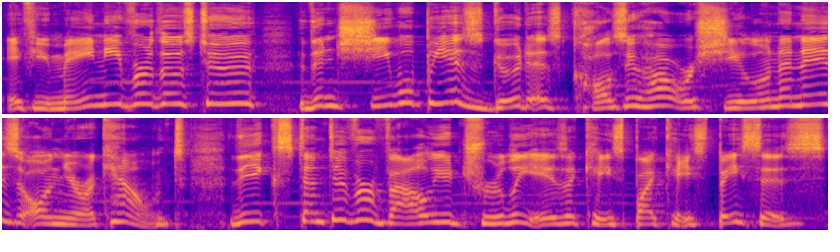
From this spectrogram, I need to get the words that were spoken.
If you main either of those two, then she will be as good as Kazuha or Xilonen is on your account. The extent of her value value truly is a case by case basis.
